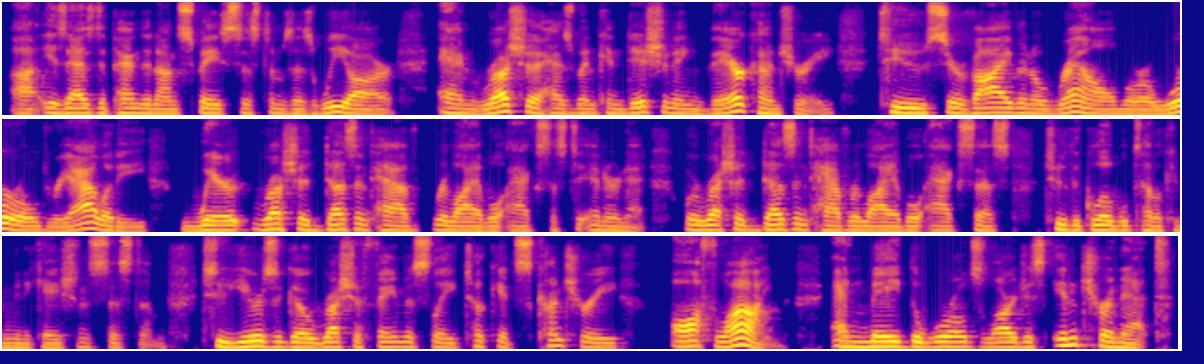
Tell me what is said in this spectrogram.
uh, is as dependent on space systems as we are. And Russia has been conditioning their country to survive in a realm or a world reality where Russia doesn't have reliable access to internet, where Russia doesn't have reliable access to the global telecommunications system. Two years ago, Russia famously took its country offline and made the world's largest intranet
